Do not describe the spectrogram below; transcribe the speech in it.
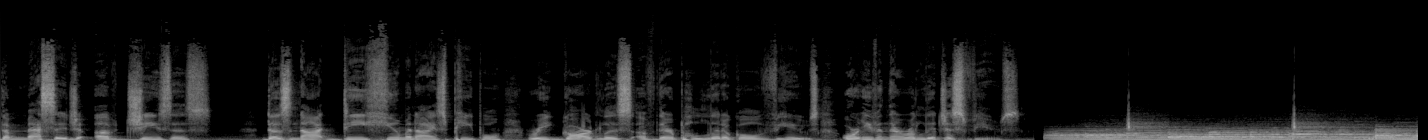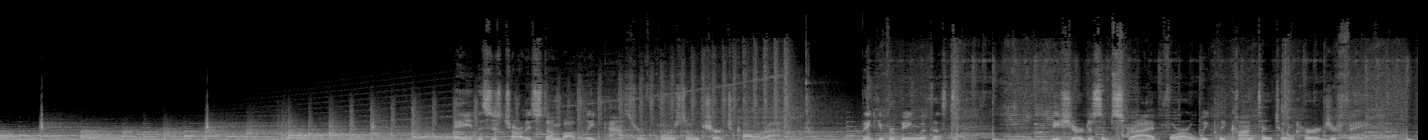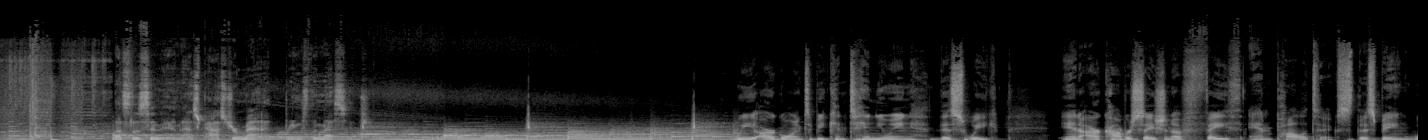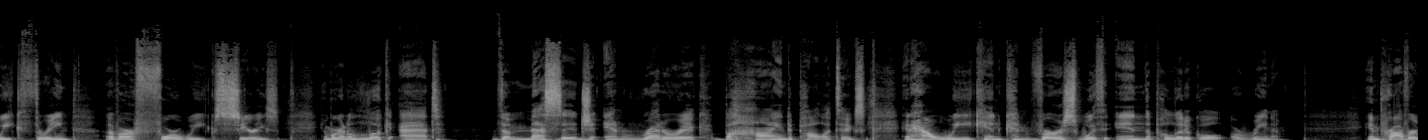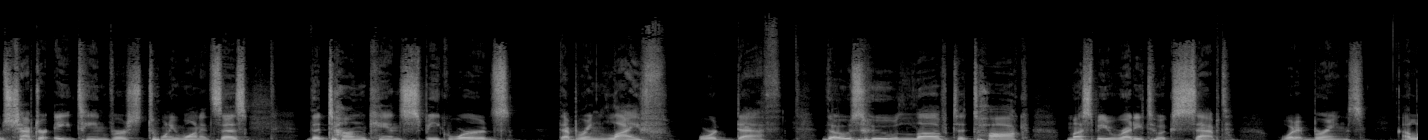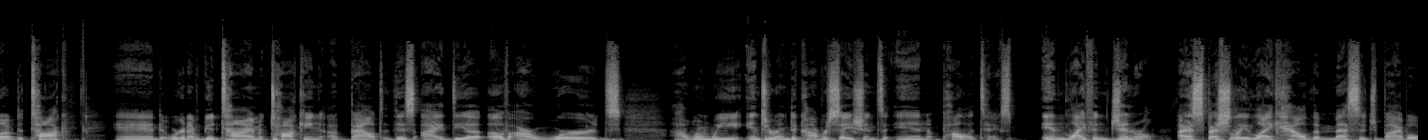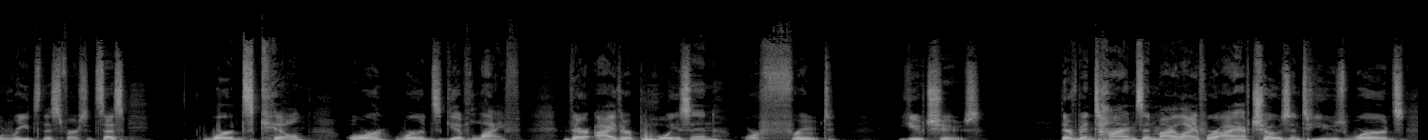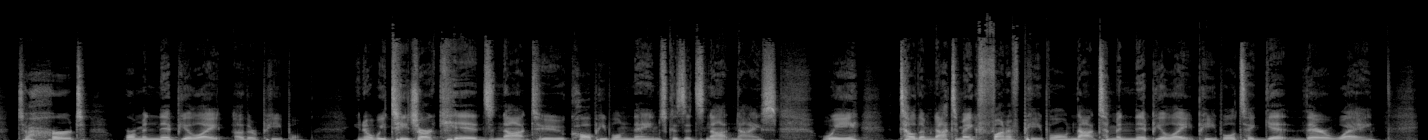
The message of Jesus does not dehumanize people regardless of their political views or even their religious views. Hey, this is Charlie Stumbaugh, the lead pastor of Cornerstone Church, Colorado. Thank you for being with us today. Be sure to subscribe for our weekly content to encourage your faith. Let's listen in as Pastor Matt brings the message. We are going to be continuing this week in our conversation of faith and politics, this being week three of our four week series. And we're going to look at the message and rhetoric behind politics and how we can converse within the political arena. In Proverbs chapter 18, verse 21, it says, The tongue can speak words that bring life or death. Those who love to talk must be ready to accept what it brings. I love to talk, and we're going to have a good time talking about this idea of our words uh, when we enter into conversations in politics, in life in general. I especially like how the Message Bible reads this verse. It says, Words kill or words give life. They're either poison or fruit. You choose. There have been times in my life where I have chosen to use words to hurt or manipulate other people. You know, we teach our kids not to call people names because it's not nice. We tell them not to make fun of people, not to manipulate people to get their way.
